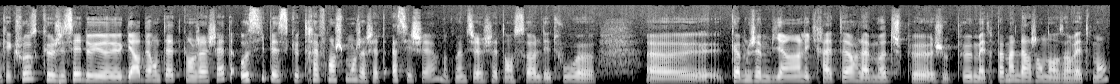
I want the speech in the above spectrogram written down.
quelque chose que j'essaie de garder en tête quand j'achète, aussi parce que très franchement, j'achète assez cher. Donc même si j'achète en solde et tout, euh, euh, comme j'aime bien les créateurs, la mode, je peux, je peux mettre pas mal d'argent dans un vêtement.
